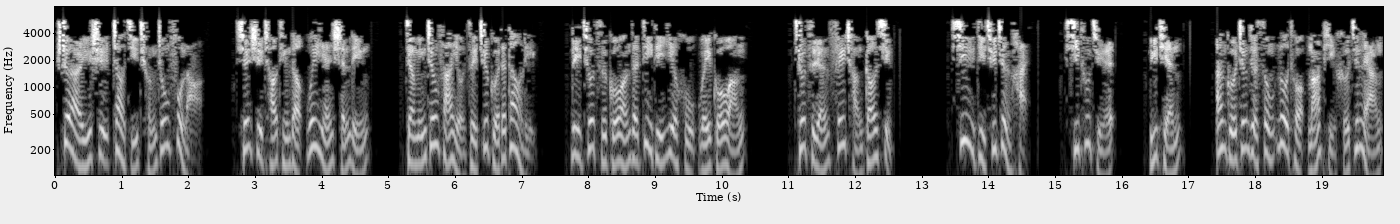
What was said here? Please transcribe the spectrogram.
舍尔于是召集城中父老，宣示朝廷的威严神灵，讲明征伐有罪之国的道理，立丘辞国王的弟弟叶护为国王。丘辞人非常高兴。西域地区震撼，西突厥、于田。安国争着送骆驼、马匹和军粮，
